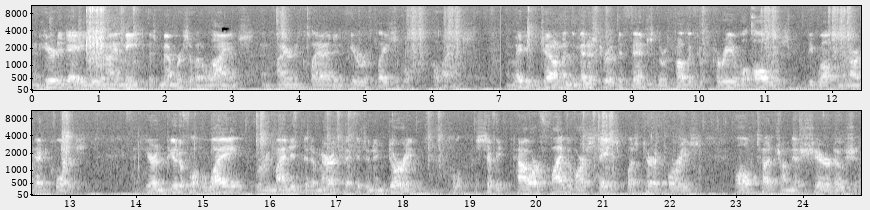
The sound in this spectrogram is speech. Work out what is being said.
And here today, you and I meet as members of an alliance, an ironclad and irreplaceable alliance. And ladies and gentlemen, the Minister of Defense of the Republic of Korea will always be welcome in our headquarters. Here in beautiful Hawaii, we're reminded that America is an enduring Pacific power. Five of our states plus territories all touch on this shared ocean.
